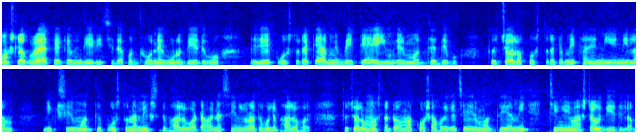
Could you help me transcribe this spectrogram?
মশলাগুলো একে একে আমি দিয়ে দিচ্ছি, দেখো ধনে গুঁড়ো দিয়ে দেবো, এই যে পোস্তটাকে আমি বেটে এই এর মধ্যে দেবো, তো চলো পোস্তটাকে আমি এখানে নিয়ে নিলাম, মিক্সির মধ্যে, পোস্ত না মিক্সিতে ভালো বাটা হয় না শিল নোড়াতে হলে ভালো হয়, তো চলো মশলাটাও আমার কষা হয়ে গেছে, এর মধ্যেই আমি চিংড়ি মাছটাও দিয়ে দিলাম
